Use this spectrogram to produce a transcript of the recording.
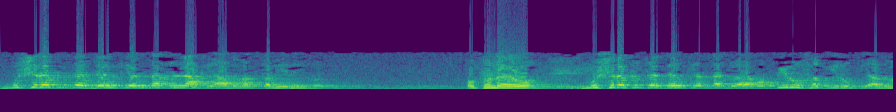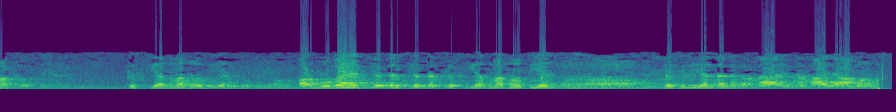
مشرق کے دل کے اندر اللہ کی عظمت کبھی نہیں ہوتی۔ وہ سن رہے ہو؟ مشرق کے دل کے اندر جو ہے وہ پیرو فقیروں کی عظمت ہوتی ہے۔ کس کی عظمت ہوتی ہے؟ اور مبحد کے دل کے اندر کس کی عظمت ہوتی ہے؟ اس لیے اللہ نے فرمایا، انما یامر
